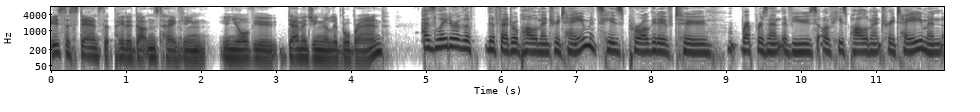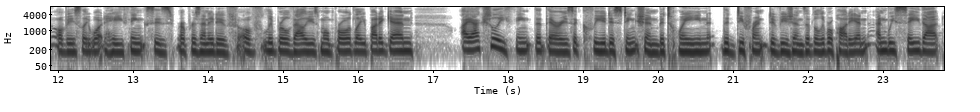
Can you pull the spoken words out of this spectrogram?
is the stance that Peter Dutton's taking, in your view, damaging the Liberal brand? As leader of the, the federal parliamentary team, it's his prerogative to represent the views of his parliamentary team and obviously what he thinks is representative of Liberal values more broadly. But again, I actually think that there is a clear distinction between the different divisions of the Liberal Party, and, and we see that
